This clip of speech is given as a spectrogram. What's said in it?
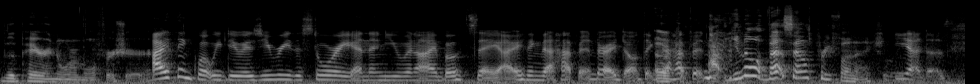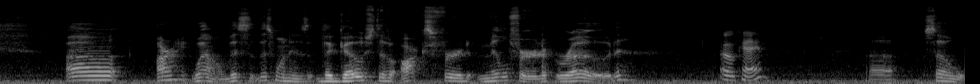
the paranormal for sure. I think what we do is you read the story, and then you and I both say, "I think that happened," or "I don't think that happened." Uh, you know that sounds pretty fun actually. yeah, it does. Uh, all right. Well, this this one is the ghost of Oxford Milford Road. Okay. Uh, so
